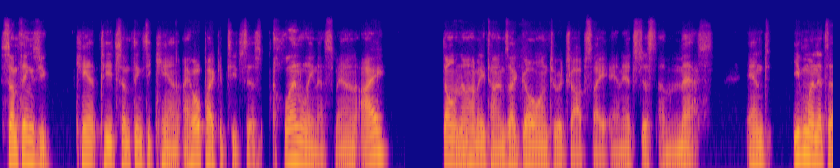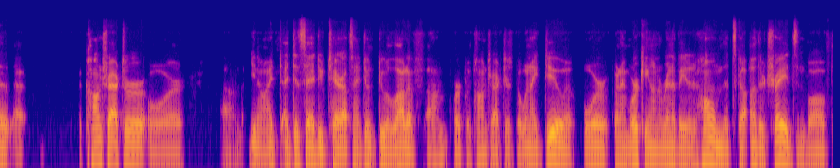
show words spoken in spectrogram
Some things you can't teach. Some things you can. I hope I could teach this cleanliness, man. I don't mm. know how many times I go onto a job site and it's just a mess. And even when it's a, a a contractor or um, you know, I, I did say I do tear outs and I don't do a lot of um, work with contractors, but when I do, or when I'm working on a renovated home that's got other trades involved,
